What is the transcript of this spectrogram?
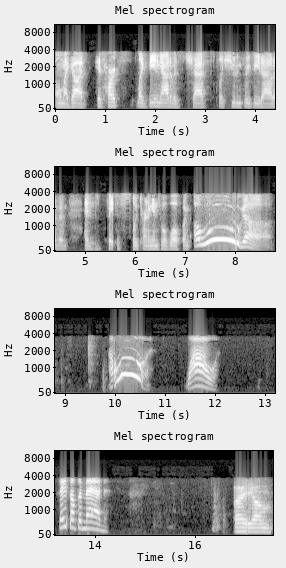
Oh my God, his heart's like beating out of his chest, like shooting three feet out of him, and his face is slowly turning into a wolf, going "Awooga!" Oh, wow. Say something, man. I um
